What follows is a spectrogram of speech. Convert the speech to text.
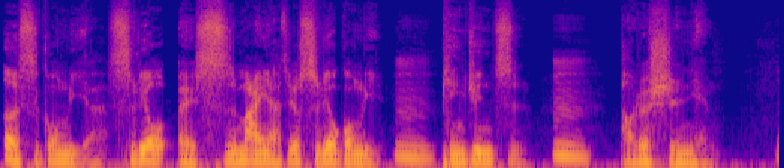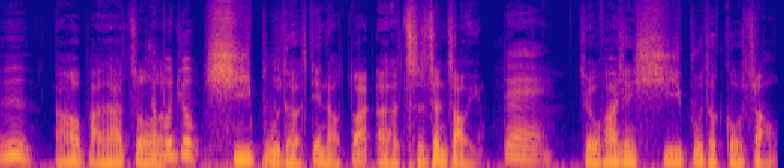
二十公里啊，十六哎十迈啊，就十六公里，嗯，平均值，嗯，跑了十年，嗯，然后把它做，不就西部的电脑断呃磁振造影，对，结果发现西部的构造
